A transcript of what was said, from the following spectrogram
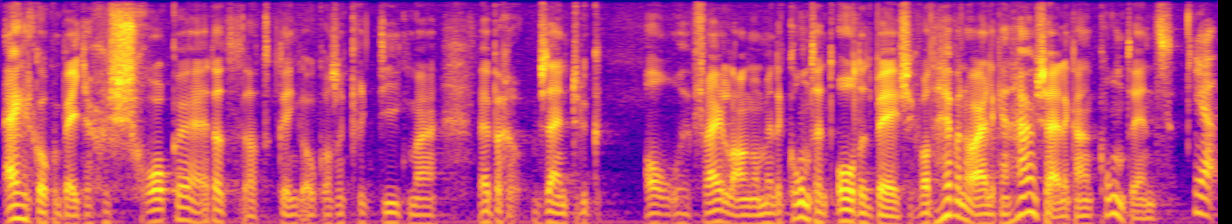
eigenlijk ook een beetje geschrokken. Hè? Dat, dat klinkt ook als een kritiek. Maar we, hebben, we zijn natuurlijk al vrij lang met een content audit bezig. Wat hebben we nou eigenlijk aan huis eigenlijk aan content? Ja,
